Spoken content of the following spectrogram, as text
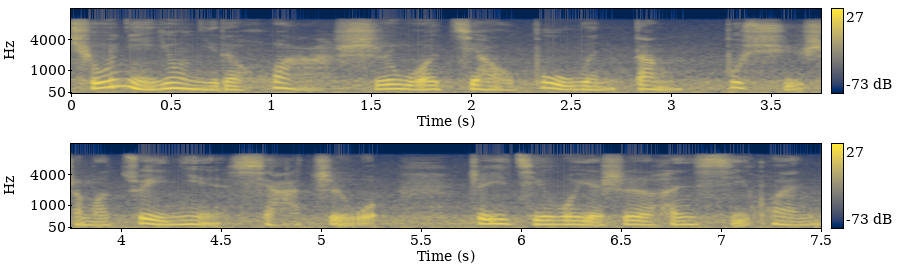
求你用你的话使我脚步稳当，不许什么罪孽辖制我。这一节我也是很喜欢。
